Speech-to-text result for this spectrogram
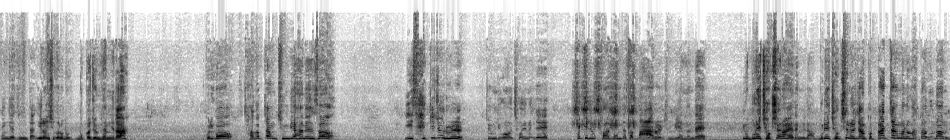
당겨줍니다. 이런 식으로 묶- 묶어주면 됩니다. 그리고 작업장 준비하면서 이 새끼줄을 좀 이거 저희는 이제 새끼줄 구하기 힘들어서 말을 준비했는데 이거 물에 적셔놔야 됩니다. 물에 적셔놓지 않고 바짝만을 갖다 두면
